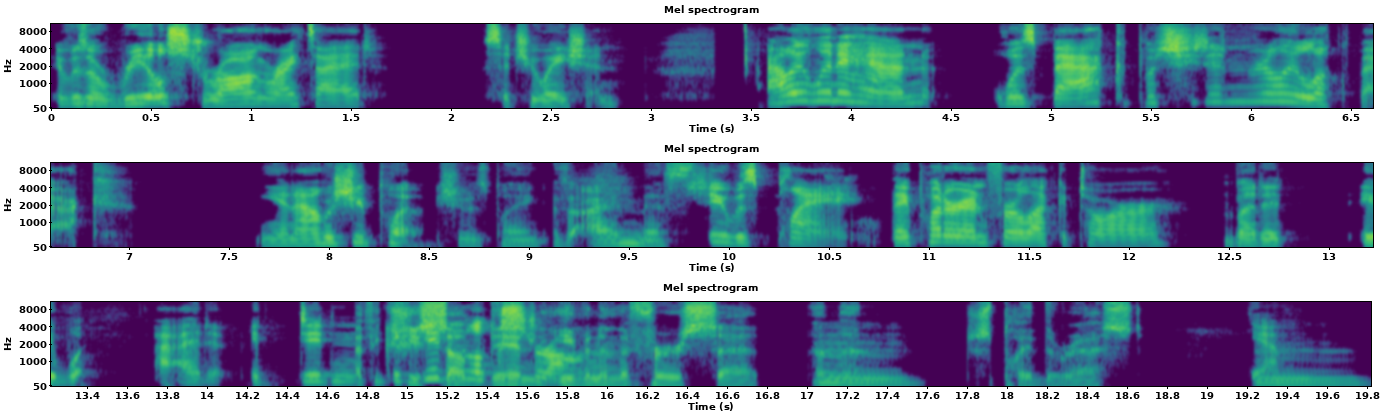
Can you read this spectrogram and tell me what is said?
It was a Mhm. real strong right side situation. Allie Linehan was back, but she didn't really look back. You know, was she play? She was playing. I missed. she was playing. They put her in for Leketor, but it it I, I- it didn't. I think it she didn't look subbed in even in the first set and then Mm, just played the rest. Yeah. mm.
